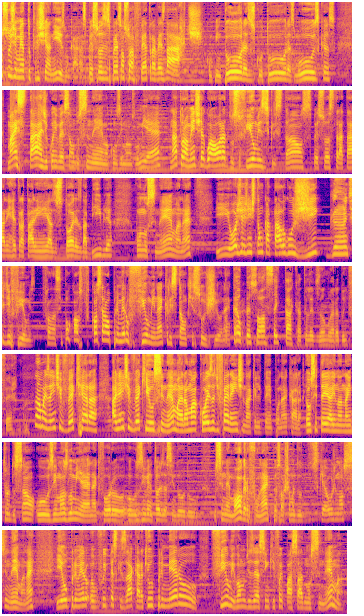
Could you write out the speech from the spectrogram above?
Desde o surgimento do cristianismo, cara, as pessoas expressam sua fé através da arte, com pinturas, esculturas, músicas. Mais tarde, com a invenção do cinema com os irmãos Lumière, naturalmente chegou a hora dos filmes cristãos, as pessoas tratarem, retratarem as histórias da Bíblia com no cinema, né? E hoje a gente tem um catálogo gigante de filmes. Falando assim, pô, qual, qual será o primeiro filme, né, cristão que surgiu, né? Até cara? o pessoal aceitar que a televisão não era do inferno. Não, mas a gente vê que era. A gente vê que o cinema era uma coisa diferente naquele tempo, né, cara? Eu citei aí na, na introdução os irmãos Lumière, né? Que foram os inventores, assim, do, do, do cinemógrafo, né? Que o pessoal chama do, que é hoje o nosso cinema, né? E eu primeiro, eu fui pesquisar, cara, que o primeiro filme, vamos dizer assim, que foi passado no cinema.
